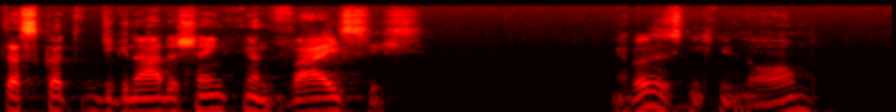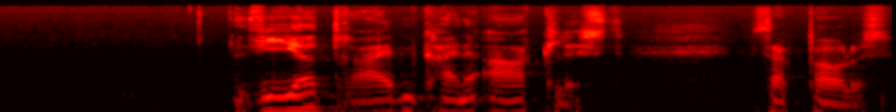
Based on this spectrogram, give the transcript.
dass Gott die Gnade schenken kann, weiß ich. Aber das ist nicht die Norm. Wir treiben keine Arglist, sagt Paulus.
